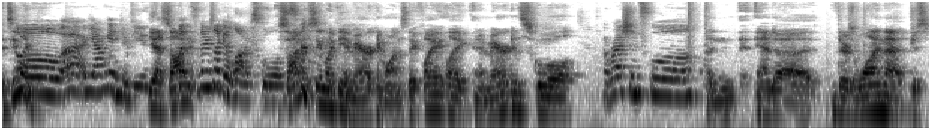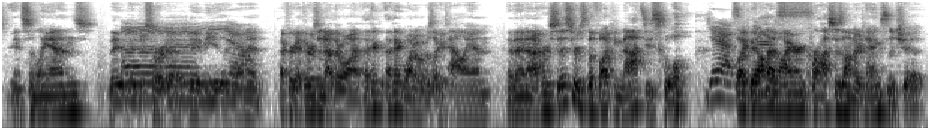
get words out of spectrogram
it seemed like oh, uh, yeah, I'm getting confused. Yeah, Saunders- there's like a lot of schools. Saunders seemed like the American ones. They fight like an American school, a Russian school. and and uh, there's one that just instantly ends. They, they just sort of they immediately Uh, yeah. win it. I forget. There was another one. I think I think one of them was like Italian, and then uh, her sister's the fucking Nazi school. Yeah, so like they all have iron crosses on their tanks and shit.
